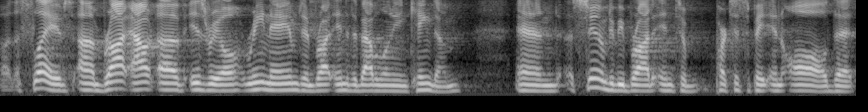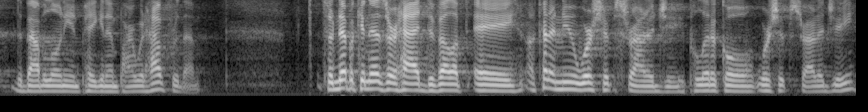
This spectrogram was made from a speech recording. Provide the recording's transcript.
uh, slaves um, brought out of Israel, renamed, and brought into the Babylonian kingdom, and assumed to be brought in to participate in all that the Babylonian pagan empire would have for them. So Nebuchadnezzar had developed a, a kind of new worship strategy, political worship strategy,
